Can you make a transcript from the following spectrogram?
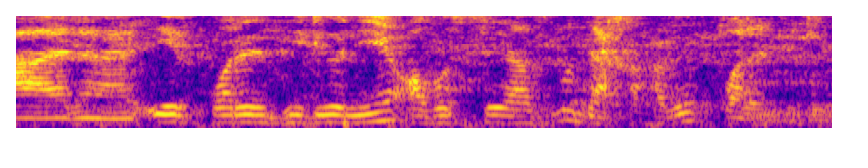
আর এর পরের ভিডিও নিয়ে অবশ্যই আসব, দেখা হবে পরের ভিডিও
